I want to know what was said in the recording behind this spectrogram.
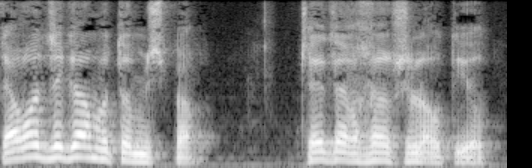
צרות זה גם אותו מספר, סדר אחר של האותיות.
